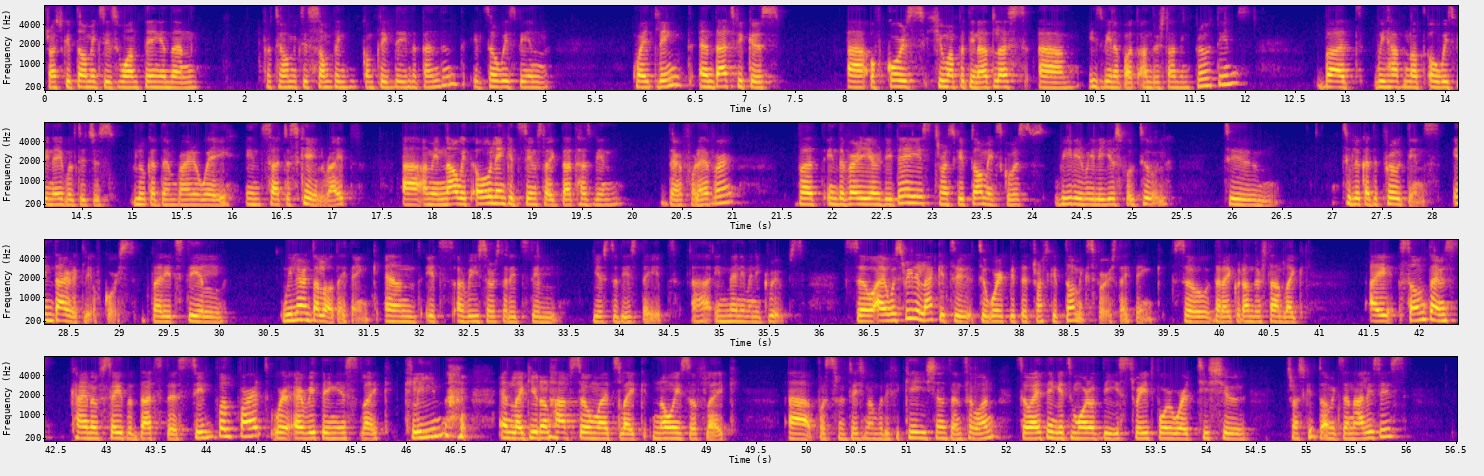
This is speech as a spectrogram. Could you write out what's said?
transcriptomics is one thing and then proteomics is something completely independent. It's always been quite linked, and that's because, uh, of course, Human Protein Atlas um, has been about understanding proteins, but we have not always been able to just look at them right away in such a scale, right? Uh, I mean, now with Olink, it seems like that has been there forever. But in the very early days, transcriptomics was really, really useful tool to, to look at the proteins indirectly, of course, but it's still, we learned a lot, I think, and it's a resource that it's still used to this date uh, in many, many groups. So I was really lucky to, to work with the transcriptomics first, I think, so that I could understand, like, I sometimes kind of say that that's the simple part where everything is like clean and like you don't have so much like noise of like uh, post-translational modifications and so on. So I think it's more of the straightforward tissue transcriptomics analysis.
